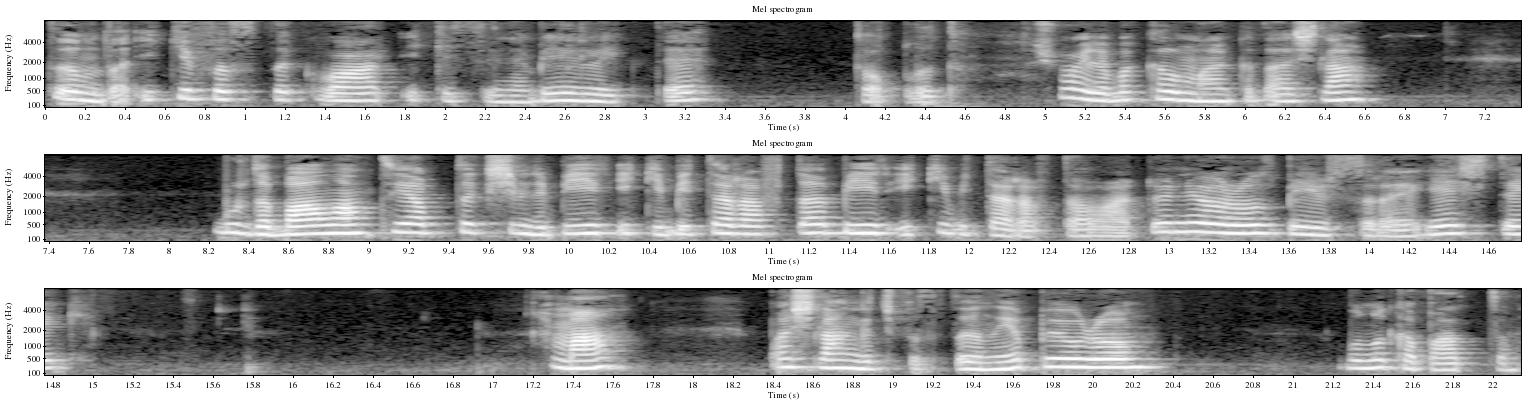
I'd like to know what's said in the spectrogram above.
Tığımda iki fıstık var ikisini birlikte topladım. Şöyle bakalım arkadaşlar. Burada bağlantı yaptık. Şimdi bir iki bir tarafta bir iki bir tarafta var. Dönüyoruz. Bir sıraya geçtik. Hemen başlangıç fıstığını yapıyorum bunu kapattım.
